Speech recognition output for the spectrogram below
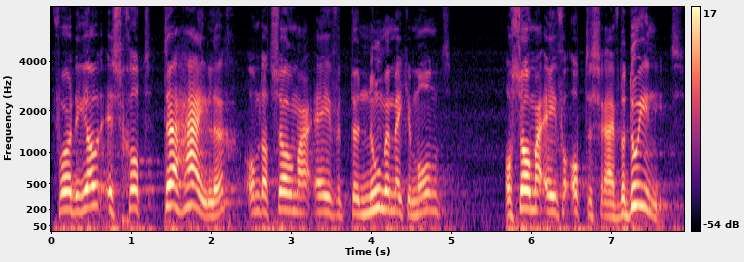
Voor de Jood is God te heilig om dat zomaar even te noemen met je mond of zomaar even op te schrijven. Dat doe je niet.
